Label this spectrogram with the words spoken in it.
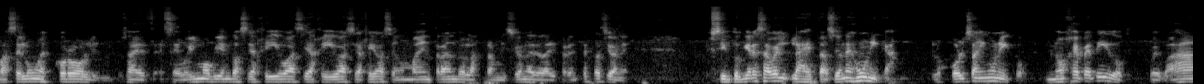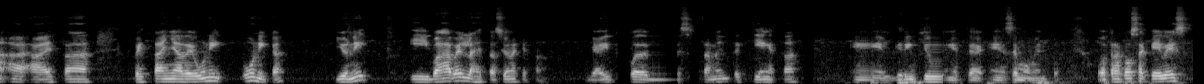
va a ser un scrolling, o sea, se va a ir moviendo hacia arriba, hacia arriba, hacia arriba, según va entrando las transmisiones de las diferentes estaciones. Si tú quieres saber las estaciones únicas, los call sign únicos, no repetidos, pues vas a, esta pestaña de única, unique, y vas a ver las estaciones que están. Y ahí puedes ver exactamente quién está en el Green Cube en, este, en ese momento. Otra cosa que ves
